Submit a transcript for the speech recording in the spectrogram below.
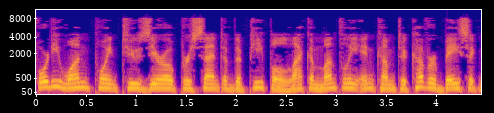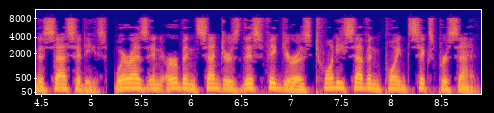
41.20% of the people lack a monthly income to cover basic necessities, whereas in urban centers this figure is 27.6%.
